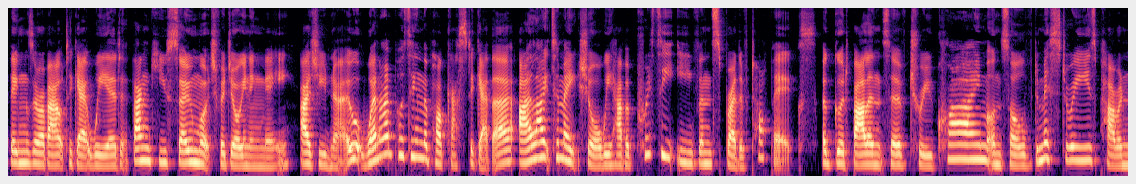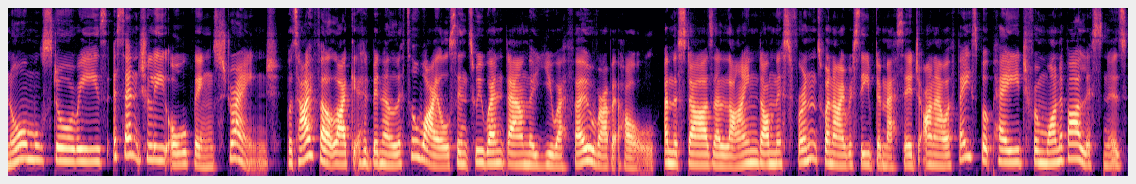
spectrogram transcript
Things Are About to Get Weird. Thank you so much for joining me. As you know, when I'm putting the podcast together, I like to make sure we have a pretty even spread of topics. A good balance of true crime, unsolved mysteries, paranormal stories, essentially all things strange. But I felt like it had been a little while since we went down the UFO rabbit hole, and the stars aligned on this front when I received a message on our Facebook page from one of our listeners,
